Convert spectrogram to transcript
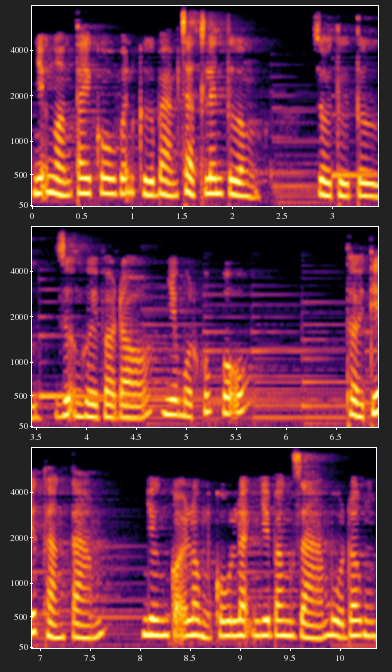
Những ngón tay cô vẫn cứ bám chặt lên tường, rồi từ từ dựa người vào đó như một khúc gỗ. Thời tiết tháng 8, nhưng cõi lòng cô lạnh như băng giá mùa đông.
